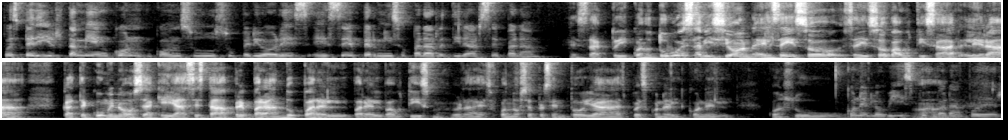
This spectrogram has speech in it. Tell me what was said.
pues pedir también con, sus superiores ese permiso para retirarse para... Exacto, y cuando tuvo esa visión, él se hizo, se hizo bautizar, él era catecúmeno, o sea que ya se estaba preparando para el, para el bautismo, ¿verdad? Es cuando se presentó ya después con el, con el, con su... Con el obispo para poder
